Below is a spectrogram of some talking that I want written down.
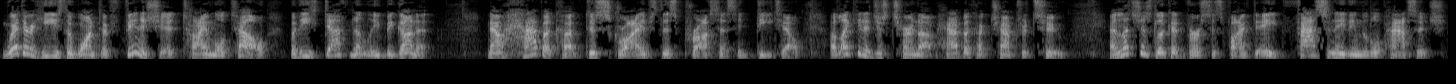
Whether he's the one to finish it, time will tell, but he's definitely begun it. Now, Habakkuk describes this process in detail. I'd like you to just turn up Habakkuk chapter 2, and let's just look at verses 5 to 8. Fascinating little passage.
